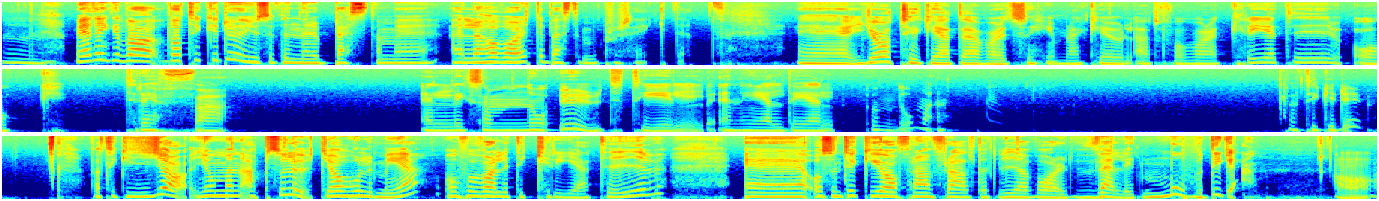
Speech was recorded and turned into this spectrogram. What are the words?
Mm. Men jag tänkte, vad, vad tycker du Josefin är det bästa med, eller har varit det bästa med projektet? Eh, jag tycker att det har varit så himla kul att få vara kreativ och träffa eller liksom nå ut till en hel del ungdomar. Vad tycker du? Vad tycker jag? Jo men absolut, jag håller med och får vara lite kreativ. Eh, och sen tycker jag framförallt att vi har varit väldigt modiga. Ja.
